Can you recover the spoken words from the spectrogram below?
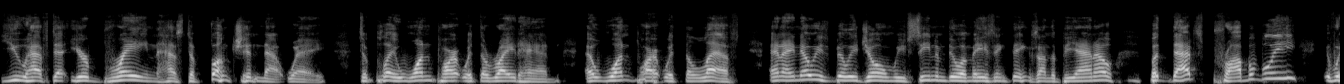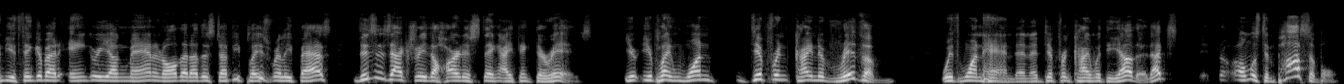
You have to, your brain has to function that way to play one part with the right hand and one part with the left. And I know he's Billy Joel, and we've seen him do amazing things on the piano, but that's probably when you think about Angry Young Man and all that other stuff he plays really fast. This is actually the hardest thing I think there is. You're, you're playing one different kind of rhythm with one hand and a different kind with the other. That's almost impossible.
